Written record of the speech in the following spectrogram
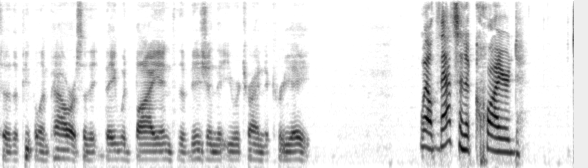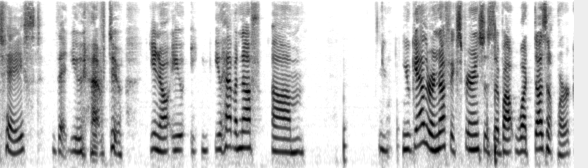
to the people in power so that they would buy into the vision that you were trying to create? Well, that's an acquired taste that you have to, you know, you you have enough um you, you gather enough experiences about what doesn't work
